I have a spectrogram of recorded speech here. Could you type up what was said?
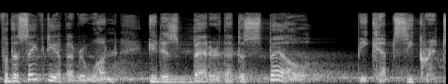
For the safety of everyone, it is better that the spell be kept secret.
